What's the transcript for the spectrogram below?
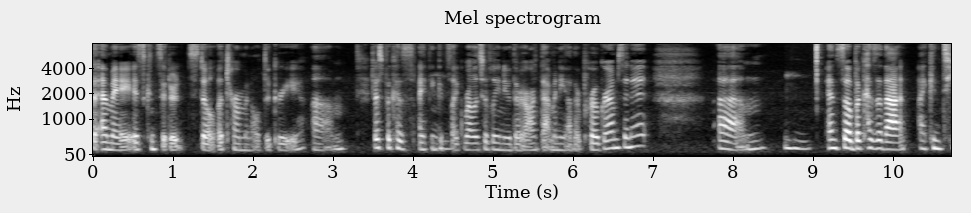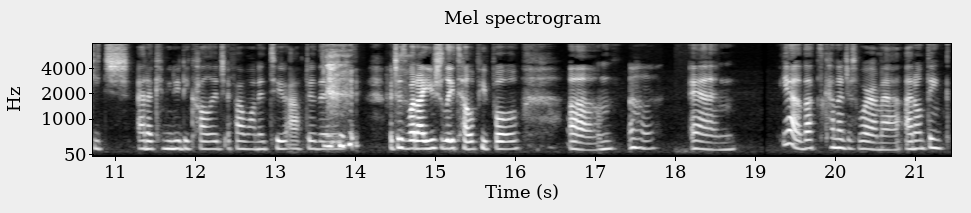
the MA is considered still a terminal degree. Um, just because I think it's like relatively new, there aren't that many other programs in it. Um, Mm-hmm. and so because of that, I can teach at a community college if I wanted to after this, which is what I usually tell people. Um, uh-huh. and yeah, that's kind of just where I'm at. I don't think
